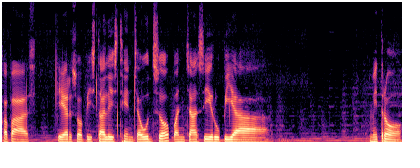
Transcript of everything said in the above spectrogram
કપાસ તેરસો પિસ્તાલીસથી ચૌદસો પંચ્યાસી રૂપિયા. મિત્રો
